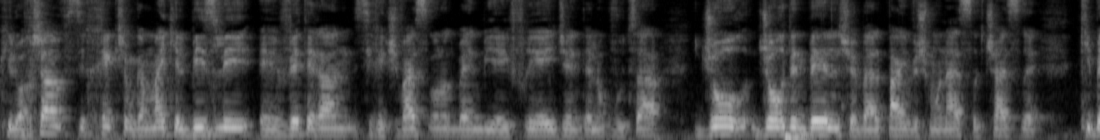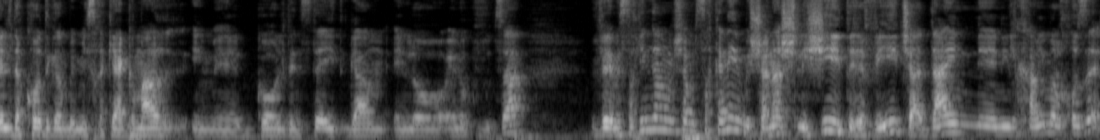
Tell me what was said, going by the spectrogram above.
כאילו עכשיו שיחק שם גם מייקל ביזלי, אה, וטרן, שיחק 17 עונות ב-NBA, free agent, אין לו קבוצה, ג'ור, ג'ורדן בל שב-2018-2019 קיבל דקות גם במשחקי הגמר עם גולדן סטייט, גם אין לו, אין לו קבוצה. ומשחקים גם שם שחקנים שנה שלישית, רביעית, שעדיין אה, נלחמים על חוזה.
